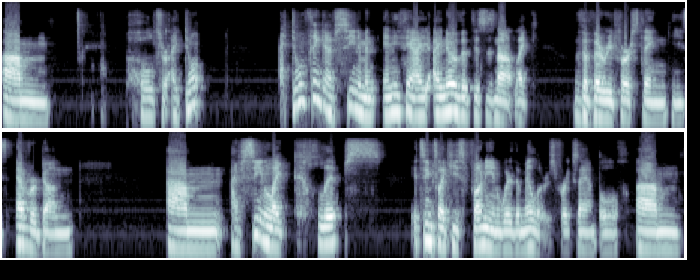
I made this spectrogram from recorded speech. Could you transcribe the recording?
Um, Poulter, I don't, I don't think I've seen him in anything. I I know that this is not like the very first thing he's ever done um, I've seen like clips. It seems like he's funny in We're the Millers, for example. Um,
